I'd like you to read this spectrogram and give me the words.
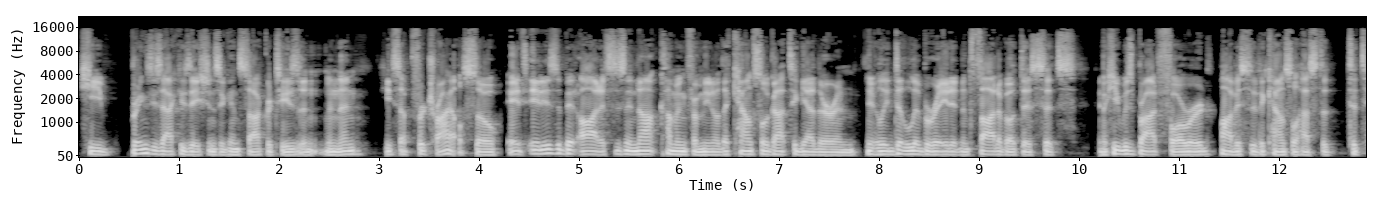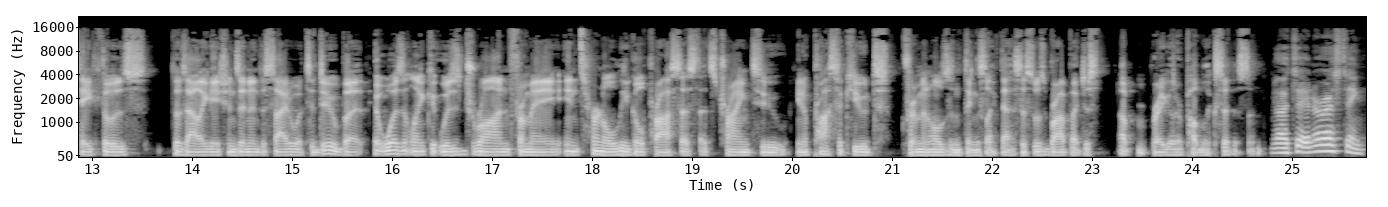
he brings these accusations against Socrates and, and then he's up for trial. So it, it is a bit odd. It's not coming from, you know, the council got together and really deliberated and thought about this. It's, you know, he was brought forward. Obviously, the council has to, to take those those allegations in and decide what to do but it wasn't like it was drawn from a internal legal process that's trying to you know prosecute criminals and things like that. This was brought by just a regular public citizen. No, it's an interesting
